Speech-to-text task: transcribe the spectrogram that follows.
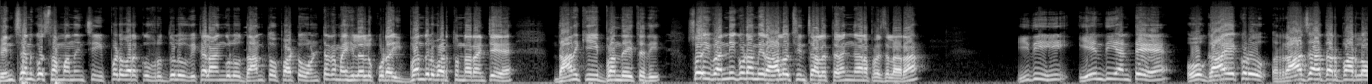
పెన్షన్కు సంబంధించి ఇప్పటి వరకు వృద్ధులు వికలాంగులు దాంతోపాటు ఒంటరి మహిళలు కూడా ఇబ్బందులు పడుతున్నారంటే దానికి ఇబ్బంది అవుతుంది సో ఇవన్నీ కూడా మీరు ఆలోచించాలి తెలంగాణ ప్రజలారా. ఇది ఏంది అంటే ఓ గాయకుడు రాజా దర్బార్లో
